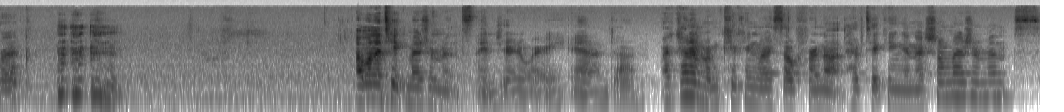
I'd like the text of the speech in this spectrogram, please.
Frick. I want to take measurements in January, and uh, I kind of am kicking myself for not have taken initial measurements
